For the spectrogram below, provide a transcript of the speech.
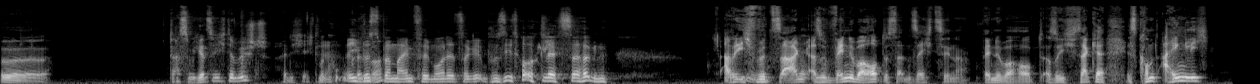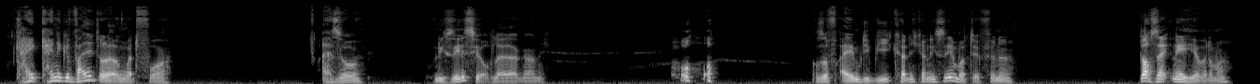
Äh, da hast du mich jetzt echt erwischt. Hätte ich echt mal gucken Ich können. wüsste wa? bei meinem Film auch sagen, muss ich doch gleich sagen. Aber ich würde sagen, also wenn überhaupt, ist das ein 16er. Wenn überhaupt. Also ich sag ja, es kommt eigentlich kei keine Gewalt oder irgendwas vor. Also, und ich sehe es hier auch leider gar nicht. Also auf IMDb kann ich gar nicht sehen, was der eine... Doch, sag, nee, hier, warte mal.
